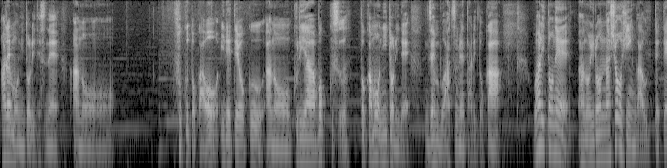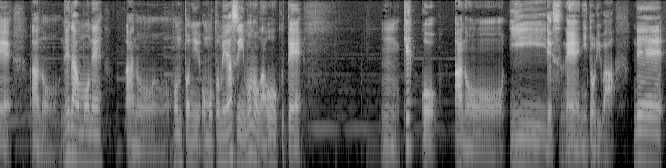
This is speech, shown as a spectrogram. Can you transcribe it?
あれもニトリですね。あの服とかを入れておくあのクリアボックスとかもニトリで全部集めたりとか割とねあのいろんな商品が売っててあの値段もねあの本当にお求めやすいものが多くて、うん、結構あのいいですねニトリは。で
